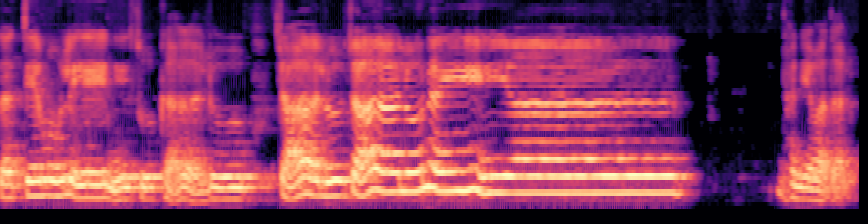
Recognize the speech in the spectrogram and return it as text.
సత్యము లేని సుఖాలు చాలు చాలునయ్యా ధన్యవాదాలు.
